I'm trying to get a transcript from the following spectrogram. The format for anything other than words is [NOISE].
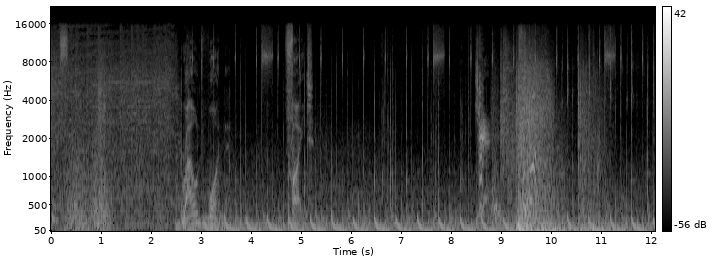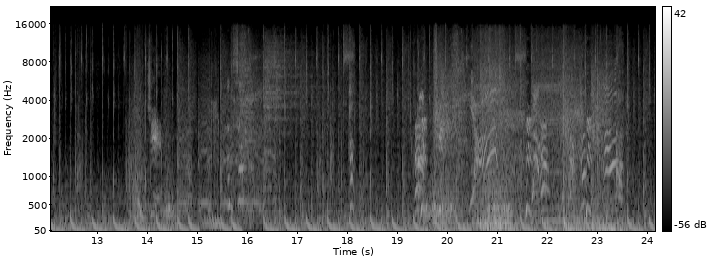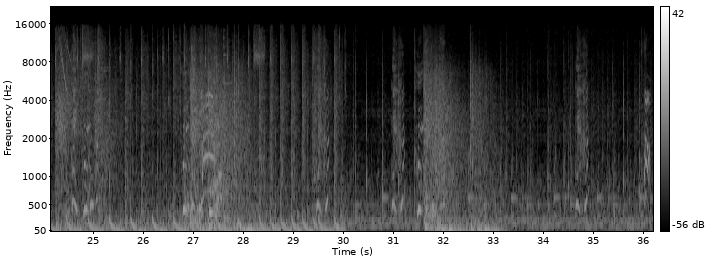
Battle. Round one. Fight. [LAUGHS] [LAUGHS]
